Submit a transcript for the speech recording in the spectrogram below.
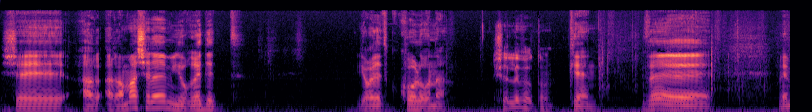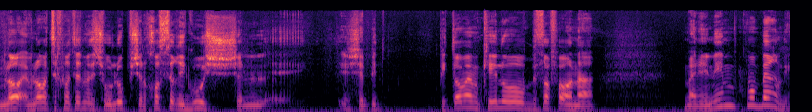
שהרמה שלהם יורדת, יורדת כל עונה. של אברטון. כן. זה... והם לא, לא מצליחים לתת איזשהו לופ של חוסר ריגוש, של... שפתאום הם כאילו בסוף העונה מעניינים כמו ברנלי.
